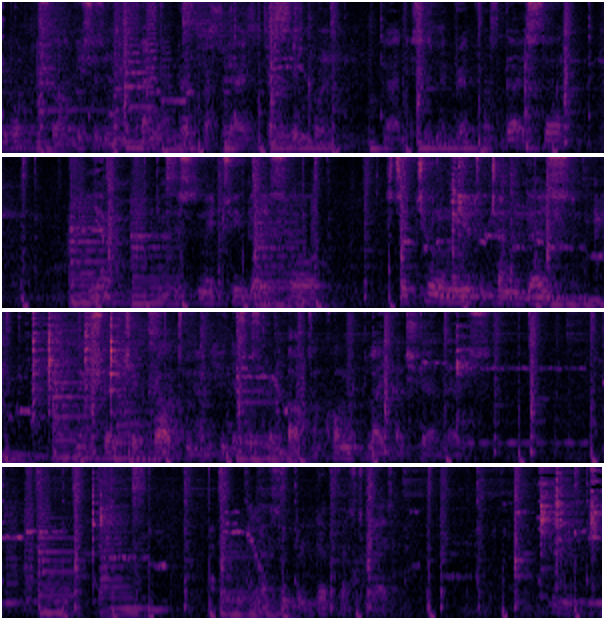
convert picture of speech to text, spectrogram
People? So this is my kind of breakfast, guys. Just simple. Yeah, this is my breakfast, guys. So yeah, this is my tree, guys. So stay tuned on my YouTube channel, guys. Make sure you check out me and hit the subscribe button, comment, like, and share, guys. I love simple breakfast, guys. Hmm.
